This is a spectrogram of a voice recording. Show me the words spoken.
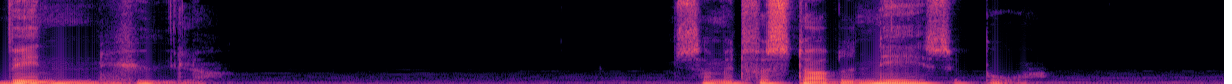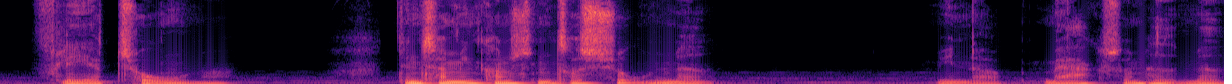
Vinden hyler. Som et forstoppet næsebor. Flere toner. Den tager min koncentration med. Min opmærksomhed med.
